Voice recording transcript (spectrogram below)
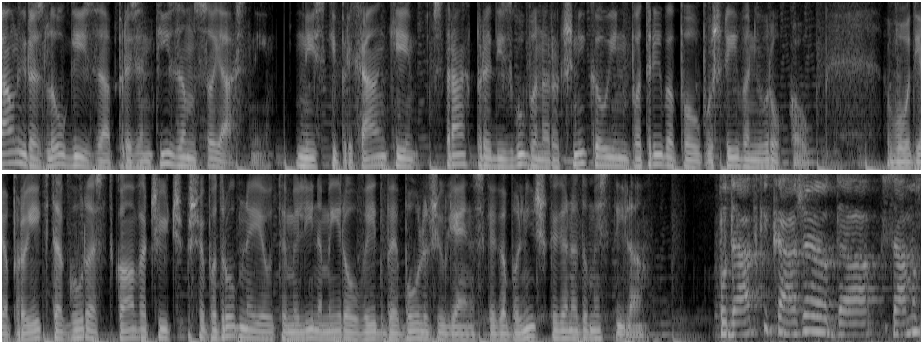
Glavni razlogi za prezentizem so jasni: nizki prihranki, strah pred izgubo naročnikov in potreba po upoštevanju rokov. Vodja projekta Gorast Kovačič še podrobneje utemelji namero uvedbe bolj življenskega bolniškega nadomestila. Podatki kažejo, da samo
